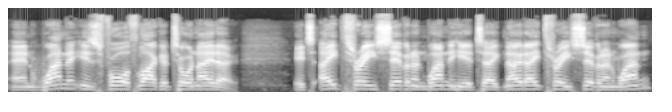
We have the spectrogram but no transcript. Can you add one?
and one is fourth like a tornado. It's eight, three, seven, and one here. Take note: eight, three, seven, and one.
